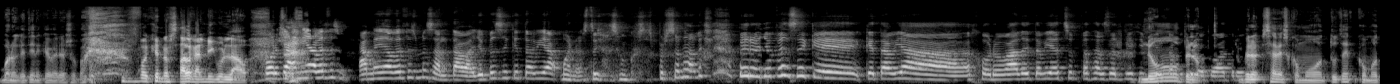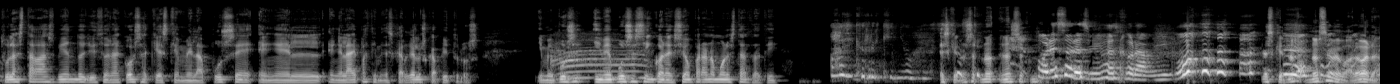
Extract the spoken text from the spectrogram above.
Bueno, ¿qué tiene que ver eso? Para que, no salga en ningún lado. Porque a mí a veces, a mí a veces me saltaba. Yo pensé que te había. Bueno, esto ya son cosas personales, pero yo pensé que, te había jorobado y te había hecho empezar desde el principio. No, pero, pero, ¿sabes? Como tú, como tú la estabas viendo, yo hice una cosa que es que me la puse en el, en el iPad y me descargué los capítulos. Y me, puse, y me puse sin ah. conexión para no molestarte a ti. Ay, qué es. Que no, Por eso eres mi mejor amigo. Es que no, se me valora.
